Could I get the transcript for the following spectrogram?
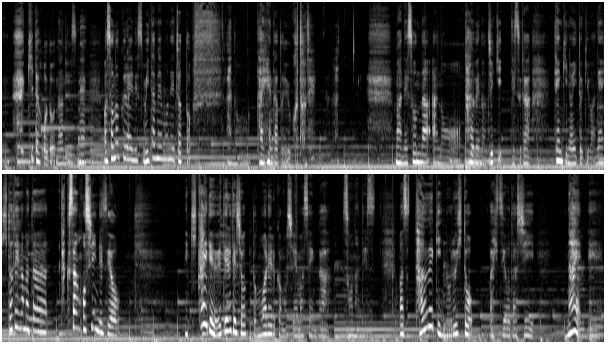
来たほどなんですね、まあ、そのくらいです。見た目もねちょっとあの大変だということで。まあねそんなあの田植えの時期ですが天気のいい時はね人手がまたたくさん欲しいんですよ、ね、機械で植えてるでしょと思われるかもしれませんがそうなんです。まず田植え機に乗る人が必要だし苗、え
